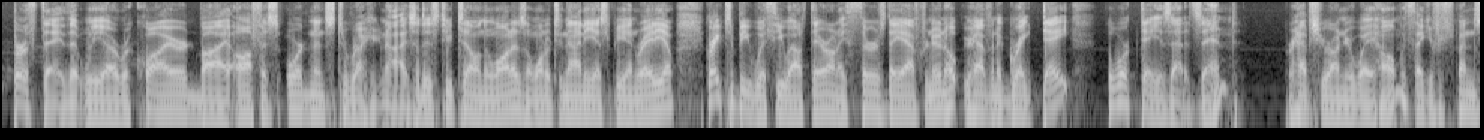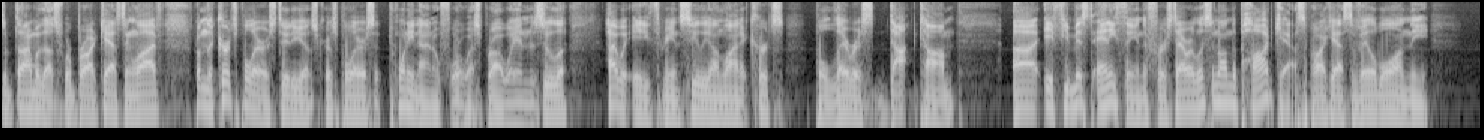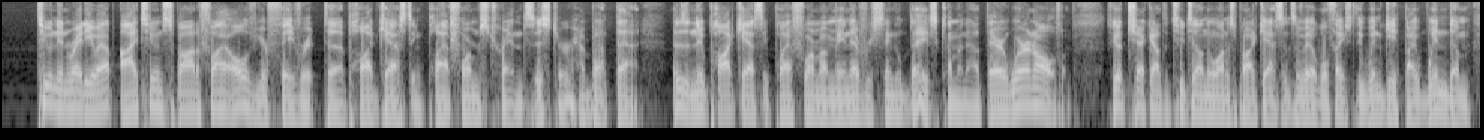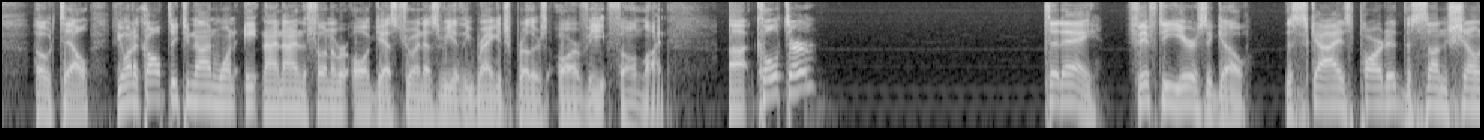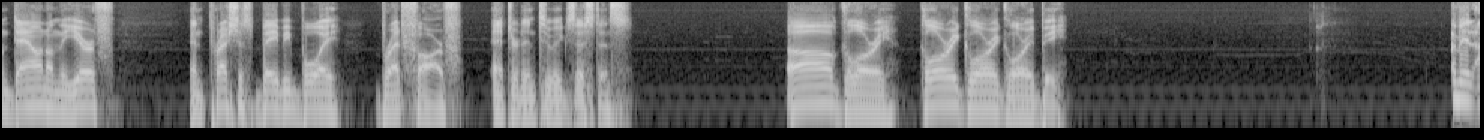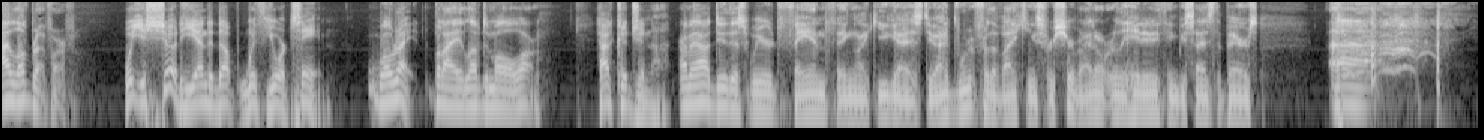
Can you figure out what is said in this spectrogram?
birthday that we are required by office ordinance to recognize. It is Tutel Nuanez on 1029 ESPN Radio. Great to be with you out there on a Thursday afternoon. Hope you're having a great day. The workday is at its end. Perhaps you're on your way home. We thank you for spending some time with us. We're broadcasting live from the Kurtz Polaris studios. Kurtz Polaris at 2904 West Broadway in Missoula, Highway 83 in Seeley, online at kurtzpolaris.com. Uh, if you missed anything in the first hour, listen on the podcast. The podcast available on the TuneIn Radio app, iTunes, Spotify, all of your favorite uh, podcasting platforms. Transistor, how about that? This is a new podcasting platform. I mean, every single day it's coming out there. We're in all of them. So go check out the Tutel Nuanez podcast. It's available thanks to the Wingate by Wyndham Hotel. If you want to call 329 1899, the phone number, all guests join us via the Rangitsch Brothers RV phone line. Uh, Colter, today, 50 years ago, the skies parted, the sun shone down on the earth, and precious baby boy Brett Favre entered into existence. Oh, glory, glory, glory, glory be. I mean, I love Brett Favre. Well, you should. He ended up with your team. Well, right, but I loved him all along. How could you not? I mean, I'll do this weird fan thing like you guys do. I root for the Vikings for sure, but I don't really hate anything besides the Bears.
